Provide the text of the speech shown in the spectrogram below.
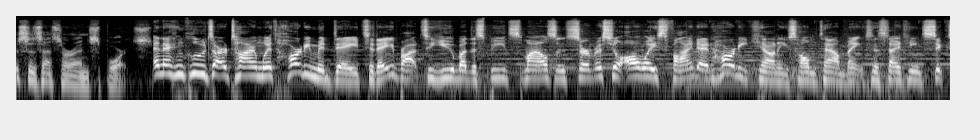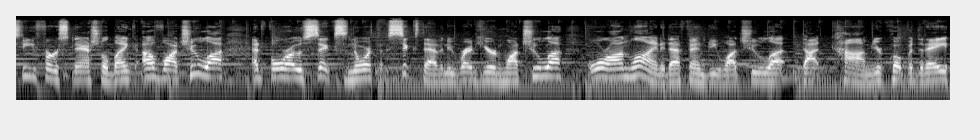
This is SRN Sports. And that concludes our time with Hardee Midday today, brought to you by the speed, smiles, and service you'll always find at Hardee County's hometown bank since 1960, First National Bank of Wauchula at 406 North 6th Avenue, right here in Wauchula, or online at fnbwauchula.com. Your quote for today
